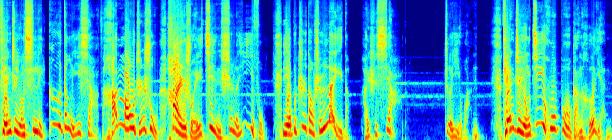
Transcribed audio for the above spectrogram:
田志勇心里咯噔一下子，汗毛直竖，汗水浸湿了衣服，也不知道是累的还是吓的。这一晚，田志勇几乎不敢合眼。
